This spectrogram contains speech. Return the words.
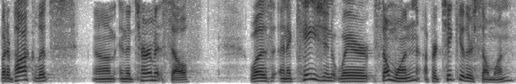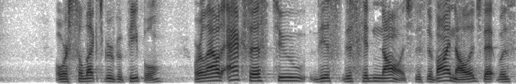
But apocalypse, um, in the term itself, was an occasion where someone, a particular someone, or select group of people, were allowed access to this, this hidden knowledge, this divine knowledge that was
